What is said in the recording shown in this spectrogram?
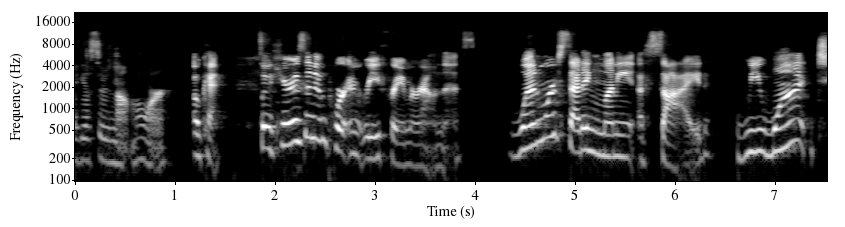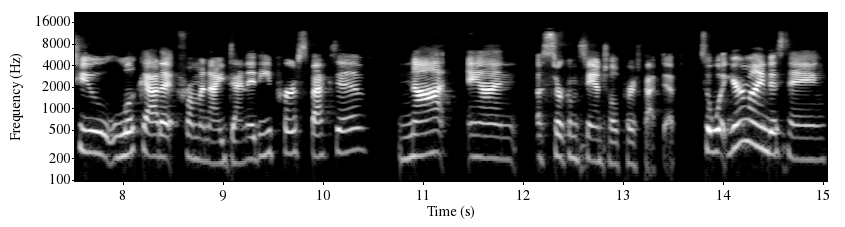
I guess there's not more. Okay. So here's an important reframe around this. When we're setting money aside, we want to look at it from an identity perspective, not an a circumstantial perspective. So what your mind is saying,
